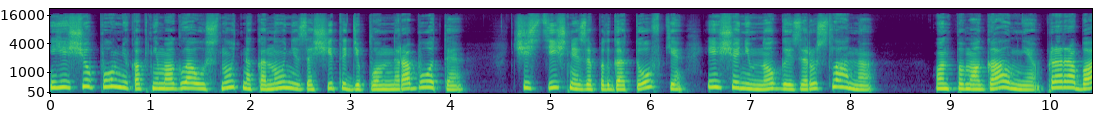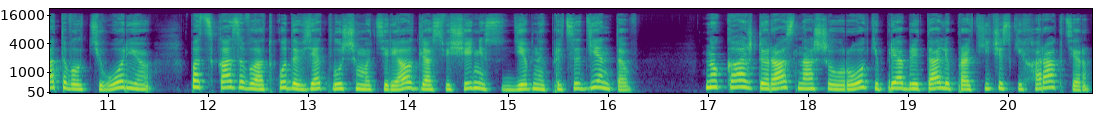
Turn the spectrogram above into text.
Еще помню, как не могла уснуть накануне защиты дипломной работы, частично из-за подготовки и еще немного из-за Руслана – он помогал мне, прорабатывал теорию, подсказывал, откуда взять лучший материал для освещения судебных прецедентов. Но каждый раз наши уроки приобретали практический характер.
